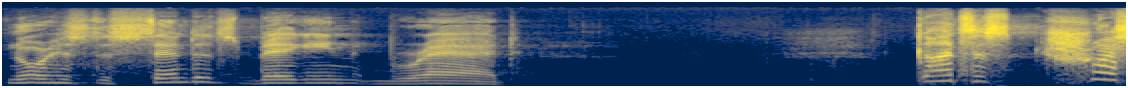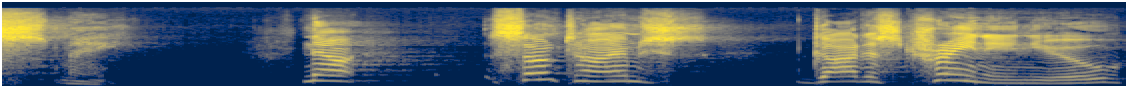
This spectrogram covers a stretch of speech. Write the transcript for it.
nor his descendants begging bread. God says, Trust me. Now, sometimes God is training you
